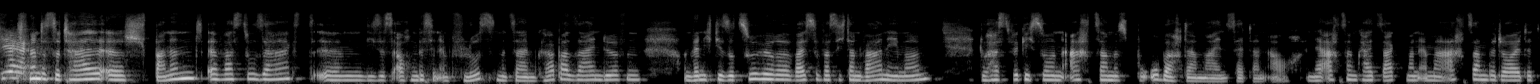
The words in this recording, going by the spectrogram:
Yeah. Ich fand das total äh, spannend, äh, was du sagst. Ähm, dieses auch ein bisschen im Fluss mit seinem Körper sein dürfen. Und wenn ich dir so zuhöre, weißt du, was ich dann wahrnehme? Du hast wirklich so ein achtsames Beobachter-Mindset dann auch. In der Achtsamkeit sagt man immer, achtsam bedeutet,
